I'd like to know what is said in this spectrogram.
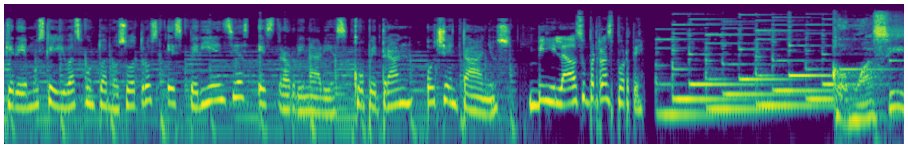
Queremos que vivas junto a nosotros experiencias extraordinarias. Copetran, 80 años. Vigilado Supertransporte. ¿Cómo así?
